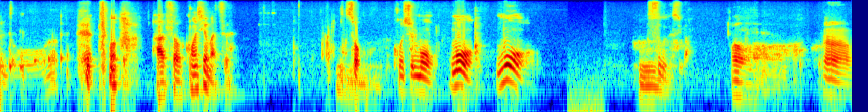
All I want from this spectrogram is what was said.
どう？あ、そう、今週末。そう。今週もう、もう、もうんう、すぐですよ。おうん。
